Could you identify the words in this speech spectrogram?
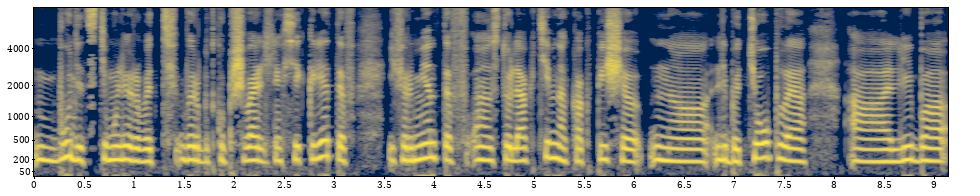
будет стимулировать выработку пищеварительных секретов и ферментов э, столь активно, как пища либо теплая, а, либо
